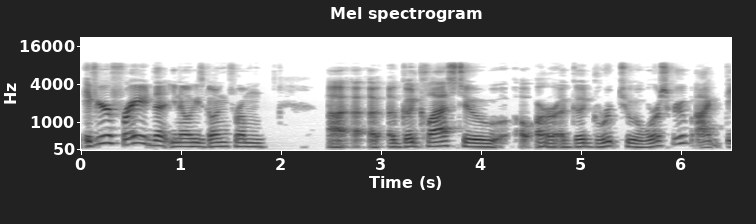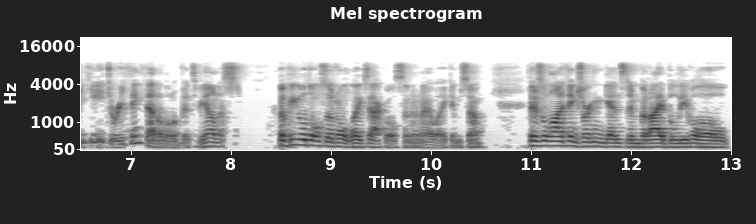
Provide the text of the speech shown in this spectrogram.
if you're afraid that, you know, he's going from uh, a, a, good class to or a good group to a worse group, I think you need to rethink that a little bit, to be honest. But people also don't like Zach Wilson, and I like him, so there's a lot of things working against him. But I believe all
